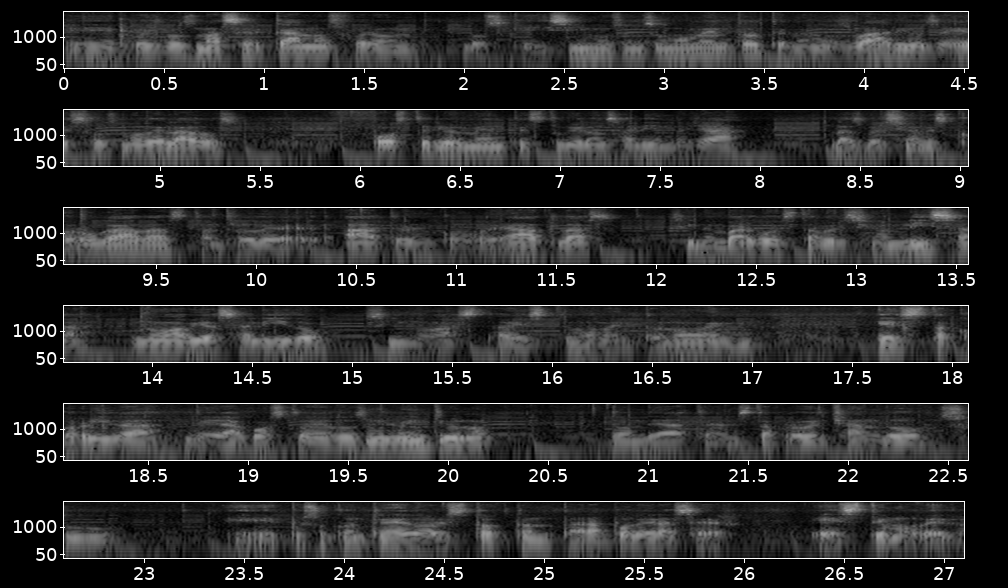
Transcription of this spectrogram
eh, pues los más cercanos, fueron los que hicimos en su momento, tenemos varios de esos modelados. Posteriormente estuvieron saliendo ya las versiones corrugadas, tanto de Athearn como de Atlas. Sin embargo, esta versión lisa no había salido sino hasta este momento, ¿no? En esta corrida de agosto de 2021, donde Athearn está aprovechando su, eh, pues, su contenedor Stockton para poder hacer este modelo.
